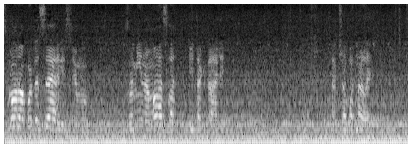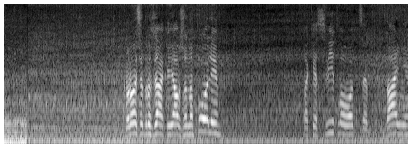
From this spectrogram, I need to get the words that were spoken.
Скоро буде сервіс йому. Заміна масла і так далі. Так що погнали. Коротше, друзяки, я вже на полі. Таке світло, от це дальнє.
